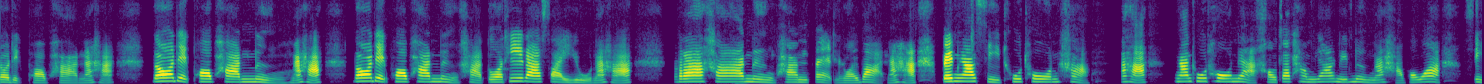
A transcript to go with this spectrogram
ดอเด็กพอพานนะคะดอเด็กพอพานหนึ่งนะคะดอเด็กพอพานหนึ่งค่ะ ตัวที่ดาใส่อยู่นะคะ ราคา 1,800 บาทนะคะ เป็นงานสีทูโทนค่ะนะคะงานทูโทนเนี่ยเขาจะทำยากนิดนึงนะคะ เพราะว่าสี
